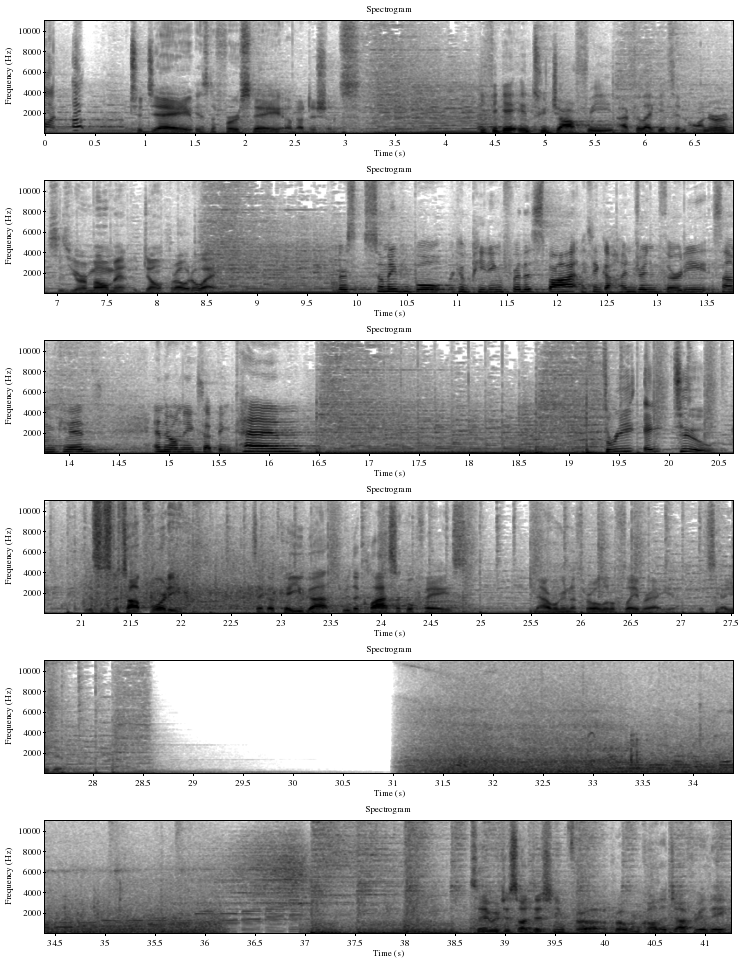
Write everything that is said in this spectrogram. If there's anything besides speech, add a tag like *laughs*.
one, up. Today is the first day of auditions. If you get into Joffrey, I feel like it's an honor. This is your moment. Don't throw it away. There's so many people competing for this spot. I think 130 some kids, and they're only accepting 10. Three, eight, two. This is the top 40. It's like, okay, you got through the classical phase. Now we're gonna throw a little flavor at you. Let's see how you do. Today we're just auditioning for a program called the Joffrey Elite.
